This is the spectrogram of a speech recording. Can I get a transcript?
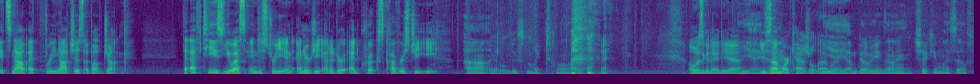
It's now at three notches above junk. The FT's U.S. industry and energy editor Ed Crooks covers GE. Uh, I gotta loosen my tie. Always a good idea. Yeah, You sound more casual that yeah, way. yeah, I'm gonna be exactly checking myself.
